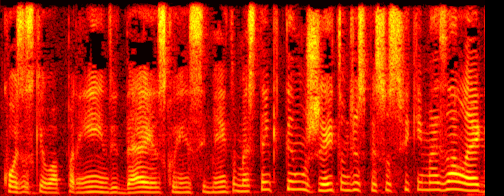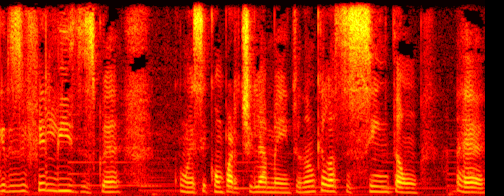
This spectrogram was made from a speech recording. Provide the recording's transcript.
coisas que eu aprendo, ideias, conhecimento, mas tem que ter um jeito onde as pessoas fiquem mais alegres e felizes com, com esse compartilhamento, não que elas se sintam, é,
